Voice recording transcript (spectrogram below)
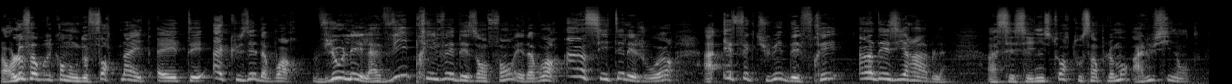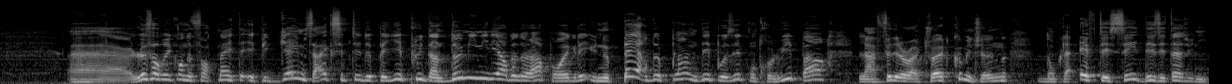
Alors, le fabricant de Fortnite a été accusé d'avoir violé la vie privée des enfants et d'avoir incité les joueurs à effectuer des frais indésirables. Ah, c'est une histoire tout simplement hallucinante. Euh, le fabricant de Fortnite, Epic Games, a accepté de payer plus d'un demi-milliard de dollars pour régler une paire de plaintes déposées contre lui par la Federal Trade Commission, donc la FTC des États-Unis.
